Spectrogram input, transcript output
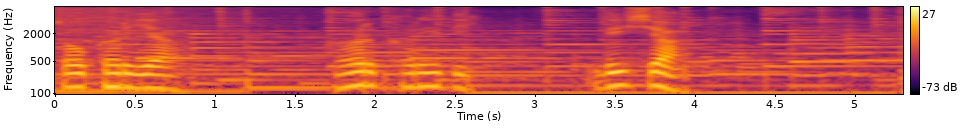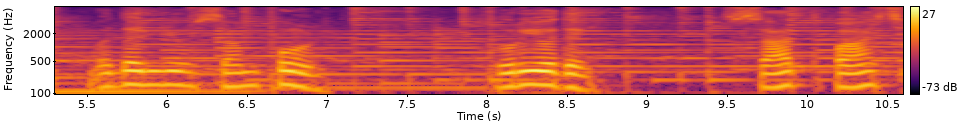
સોઘડિયા ઘર ખરીદી દિશા બદલ્યું સંપૂર્ણ સૂર્યોદય સાત પાંચ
